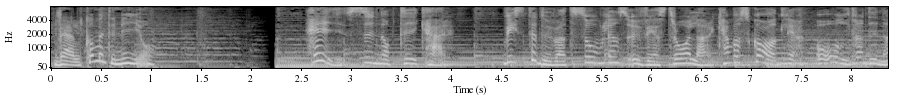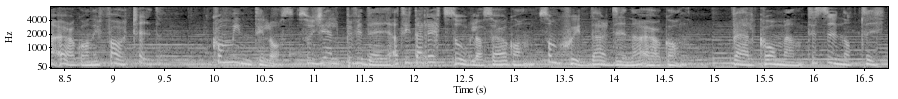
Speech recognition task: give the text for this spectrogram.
Välkommen till Mio. Hej, Synoptik här. Visste du att solens UV-strålar kan vara skadliga och åldra dina ögon i förtid? Kom in till oss så hjälper vi dig att hitta rätt solglasögon som skyddar dina ögon. Välkommen till Synoptik.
